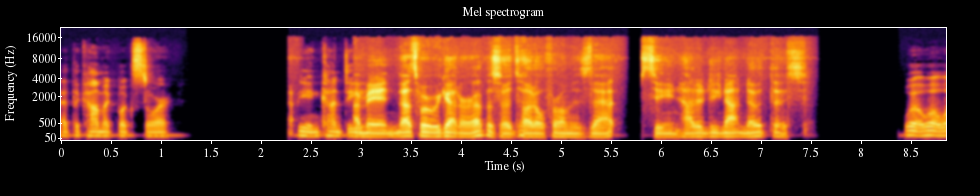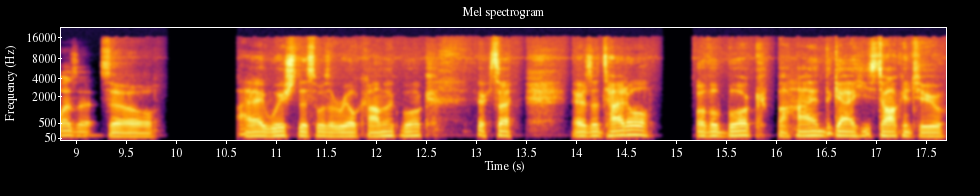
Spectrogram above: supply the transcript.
at the comic book store. Being cunty. I mean, that's where we got our episode title from is that scene. How did you not note this? What what was it? So I wish this was a real comic book. There's a there's a title of a book behind the guy he's talking to.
